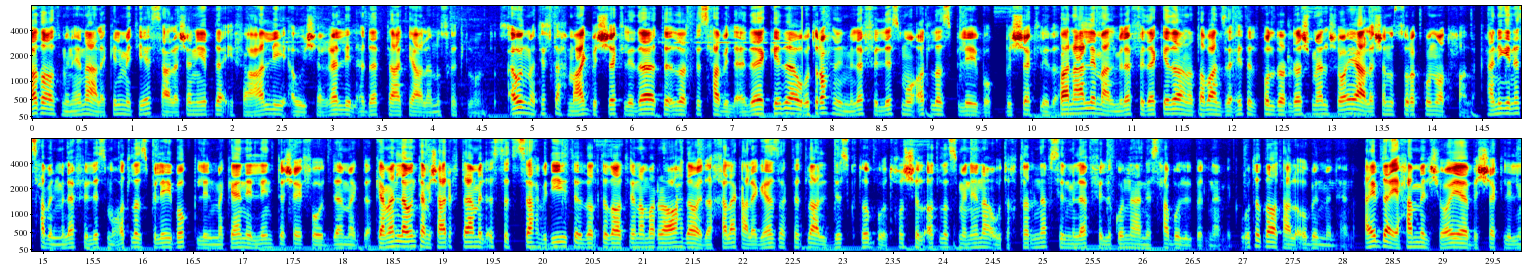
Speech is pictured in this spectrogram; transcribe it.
هضغط من هنا على كلمة yes علشان يبدأ يفعل لي أو يشغل لي الأداة بتاعتي على نسخة الويندوز أول ما تفتح معاك بالشكل ده تقدر تسحب الأداة كده وتروح للملف اللي اسمه Atlas Playbook بالشكل ده. فهنعلم على الملف ده كده أنا طبعا زقيت ال folder ده شمال شوية علشان الصورة تكون واضحة لك. هنيجي نسحب الملف اللي اسمه Atlas Playbook للمكان اللي أنت شايفه قدامك ده. كمان لو أنت مش عارف تعمل قصة السحب دي تقدر تضغط هنا مرة واحدة ويدخلك على جهازك تطلع لل desktop وتخش الأطلس من هنا وتختار نفس الملف اللي كنا هنسحبه للبرنامج. وتضغط على open من هنا. هيبدأ يحمل شوية بالشكل اللي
